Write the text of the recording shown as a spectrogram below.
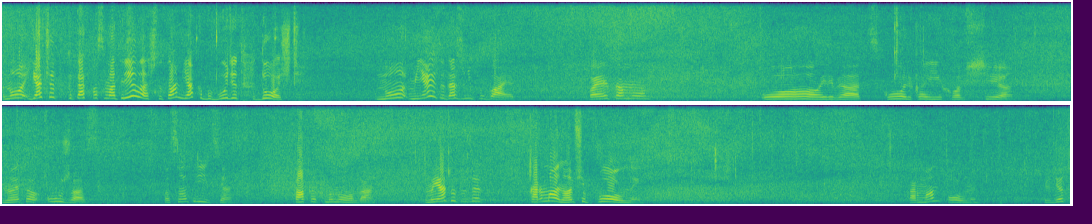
Но я что-то так посмотрела, что там якобы будет дождь. Но меня это даже не пугает. Поэтому... Ой, ребят, сколько их вообще. Но это ужас. Посмотрите, как их много. У меня тут уже карман вообще полный. Карман полный. Придется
